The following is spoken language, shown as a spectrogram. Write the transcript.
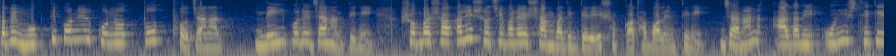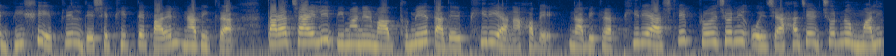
তবে মুক্তিপণের কোনো তথ্য জানা নেই বলে জানান তিনি। সোমবার সকালে সচিবালয়ের সাংবাদিকদের এসব কথা বলেন তিনি। জানান, আগামী উনিশ থেকে বিশে এপ্রিল দেশে ফিরতে পারেন নাবিকরা। তারা চাইলে বিমানের মাধ্যমে তাদের ফিরে আনা হবে। নাবিকরা ফিরে আসলে প্রয়োজনে ওই জাহাজের জন্য মালিক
